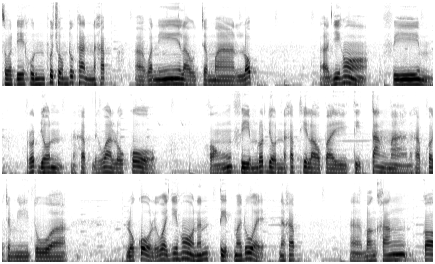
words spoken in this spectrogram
สวัสดีคุณผู้ชมทุกท่านนะครับ วันนี้เราจะมาลบยี่ห้อฟิล์มรถยนต์นะครับ หรือว่าโลโก้ของฟิล์มรถยนต์นะครับที่เราไปติดตั้งมานะครับ ก็จะมีตัวโลโก้หรือว่ายี่ห้อนั้นติดมาด้วยนะครับบางครั้งก็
